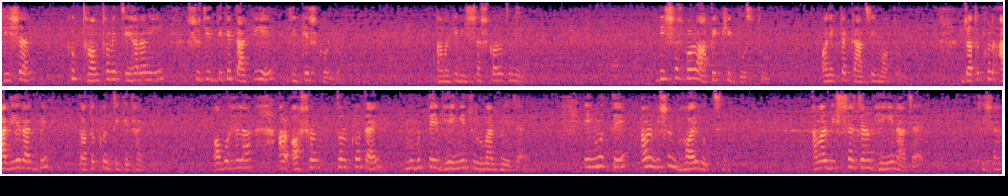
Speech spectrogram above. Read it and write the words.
জিশান খুব থমথমে চেহারা নিয়ে সুচির দিকে তাকিয়ে জিজ্ঞেস করল, আমাকে বিশ্বাস করো তুমি? বিশ্বাস বড় আপেক্ষিক বস্তু, অনেকটা কাচের মতো। যতক্ষণ আগলে রাখবে, ততক্ষণ টিকে থাকবে। অবহেলা আর অসতর্কতায় মুহূর্তেই ভেঙে চুরমার হয়ে যায়। এই মুহূর্তে আমার ভীষণ ভয় হচ্ছে। আমার বিশ্বাস যেন ভেঙে না যায়। জিশান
